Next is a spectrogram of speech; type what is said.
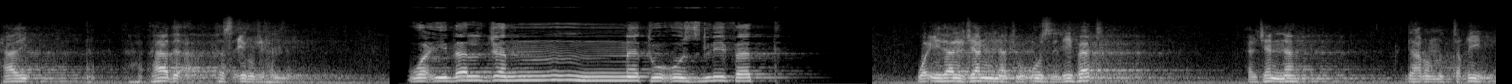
هذه هذا تسعير جهنم. وإذا الجنة أزلفت. وإذا الجنة أزلفت الجنة دار المتقين.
